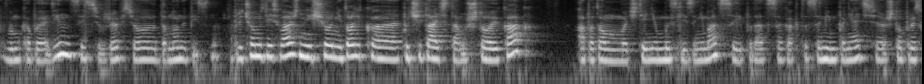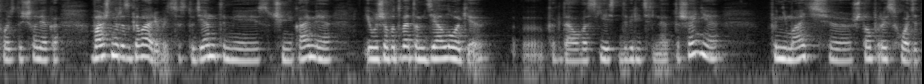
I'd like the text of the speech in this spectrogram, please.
в МКБ 11 уже все давно написано. Причем здесь важно еще не только почитать там что и как, а потом чтением мыслей заниматься и пытаться как-то самим понять, что происходит у человека. Важно разговаривать со студентами, с учениками, и уже вот в этом диалоге Э, когда у вас есть доверительные отношения, понимать, э, что происходит.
